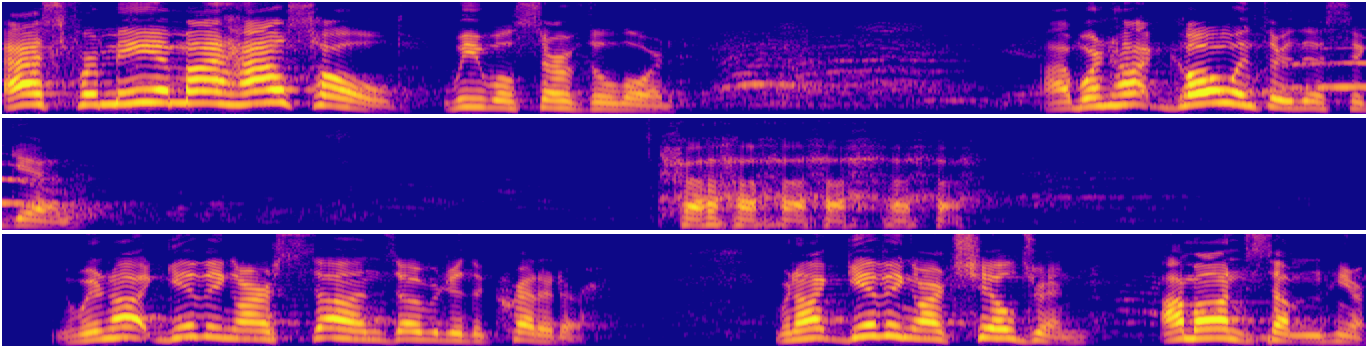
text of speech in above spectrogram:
As for me and my household, we will serve the Lord. Uh, we're not going through this again. we're not giving our sons over to the creditor. We're not giving our children. I'm on something here.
